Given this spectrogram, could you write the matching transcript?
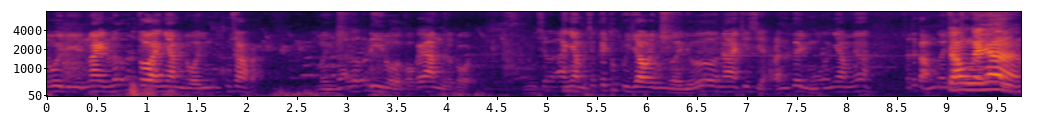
thôi thì nay lỡ cho anh em rồi nhưng không sao cả. Mình đã lỡ đi rồi có cái ăn được rồi. Mình sẽ anh em sẽ kết thúc video đây mọi người nhớ like chia sẻ đăng kênh ủng hộ anh em nhé chào tất cả mọi người chào mọi người nhá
